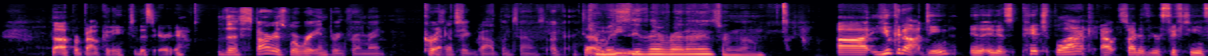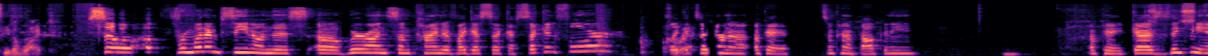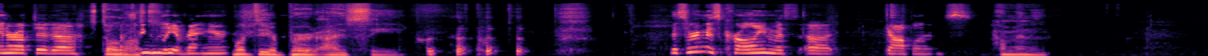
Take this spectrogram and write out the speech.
the upper balcony to this area. the star is where we're entering from, right? Correct. That's the goblin sounds. Okay. That Can we be- see their red eyes or no? Uh, you cannot, Dean. It, it is pitch black outside of your 15 feet of light. So, uh, from what I'm seeing on this, uh, we're on some kind of, I guess, like a second floor. Correct. Like it's like on a okay, some kind of balcony. Okay, guys, I think we interrupted a, Still a lost. family event here. What do your bird eyes see? This room is crawling with uh, goblins. How many?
